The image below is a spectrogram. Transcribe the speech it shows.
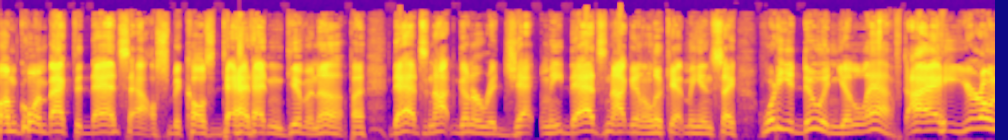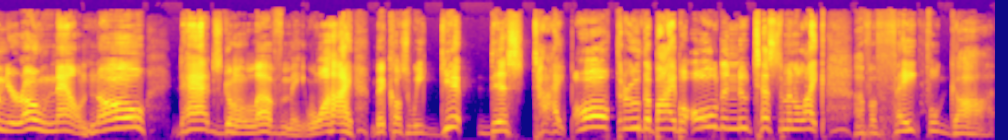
I'm going back to dad's house because dad hadn't given up. Uh, dad's not going to reject me. Dad's not going to look at me and and say, What are you doing? You left. I you're on your own now. No, Dad's going to love me. Why? Because we get this type all through the Bible, Old and New Testament alike, of a faithful God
